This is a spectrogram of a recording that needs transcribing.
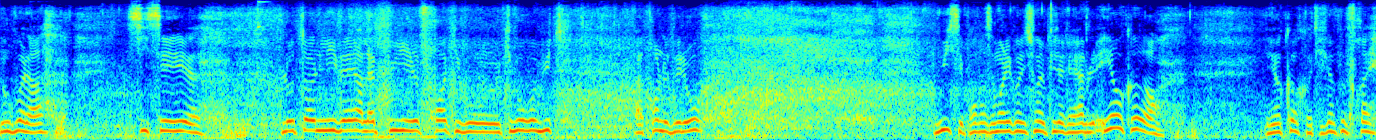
Donc voilà, si c'est euh, l'automne, l'hiver, la pluie et le froid qui vous rebutent à prendre le vélo, oui, c'est pas forcément les conditions les plus agréables. Et encore, et encore, quand il fait un peu frais,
